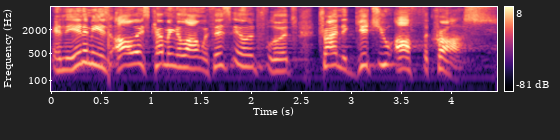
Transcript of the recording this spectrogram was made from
And the enemy is always coming along with his influence, trying to get you off the cross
